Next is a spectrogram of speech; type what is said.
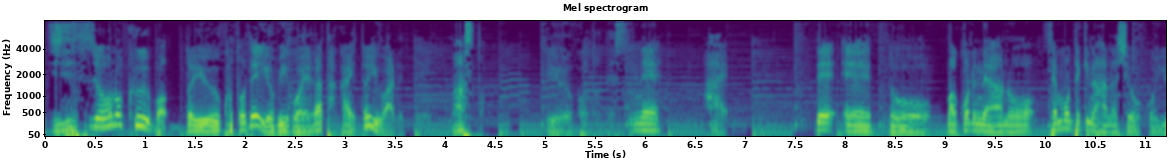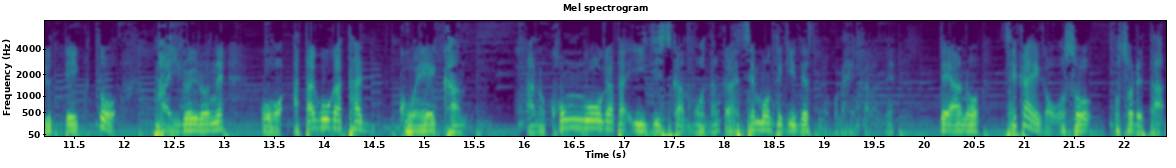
事実上の空母ということで呼び声が高いと言われていますということですね。はい。で、えー、っと、まあ、これね、あの、専門的な話をこう言っていくと、ま、いろいろね、こう、アタゴ型護衛艦、あの、混合型イージス艦、もうなんか専門的ですね、この辺からね。で、あの、世界が恐れた、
